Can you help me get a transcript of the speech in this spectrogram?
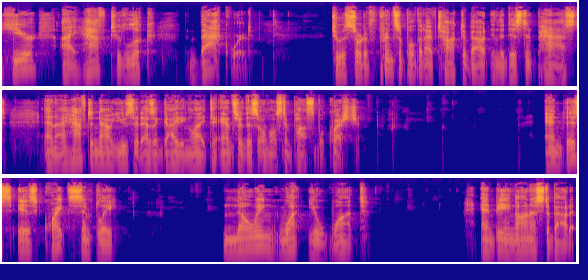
here I have to look backward to a sort of principle that I've talked about in the distant past, and I have to now use it as a guiding light to answer this almost impossible question. And this is quite simply knowing what you want and being honest about it.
